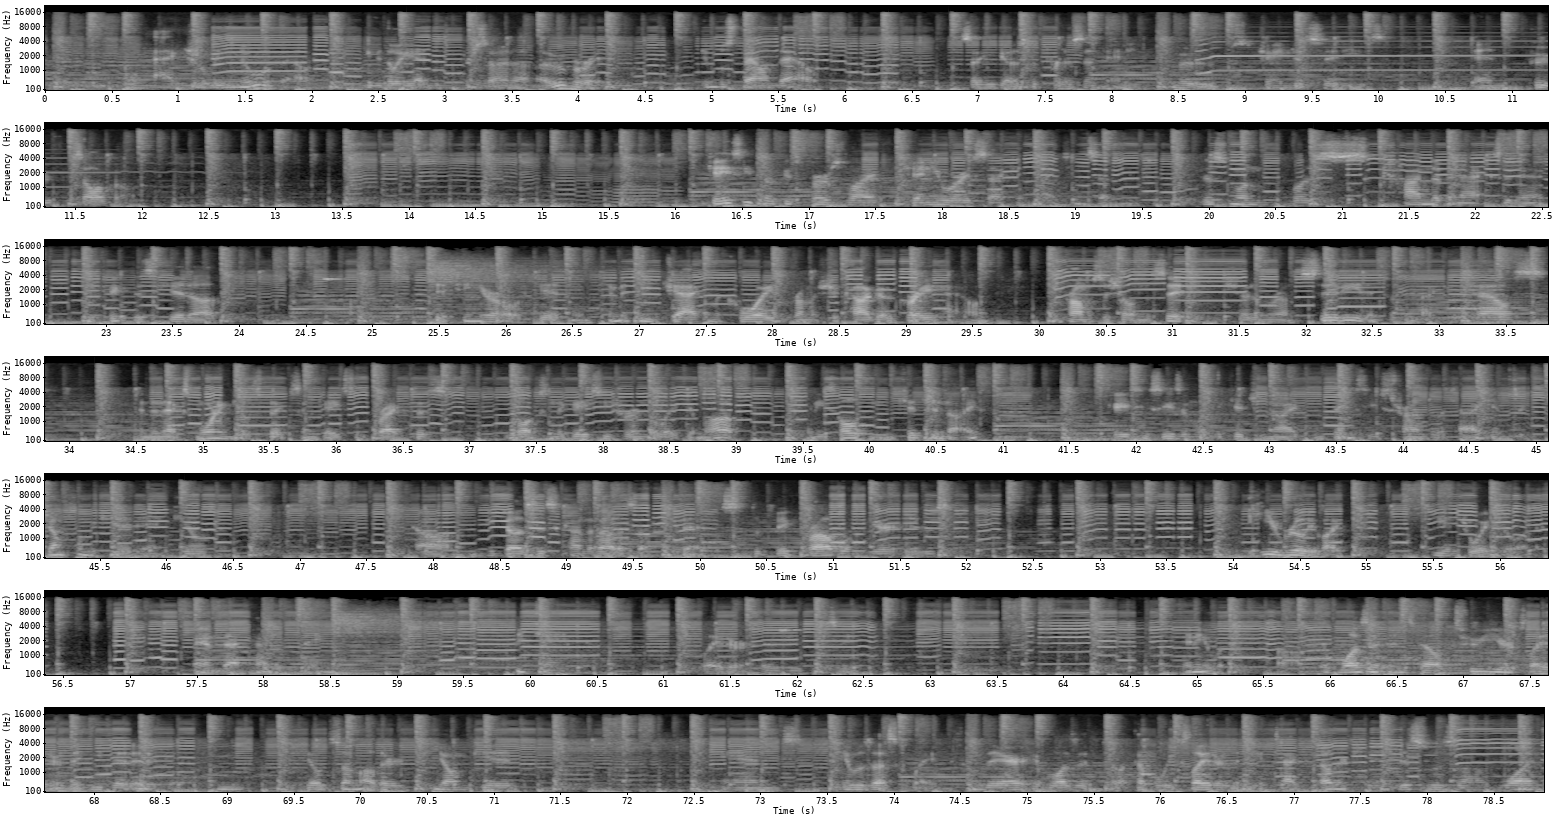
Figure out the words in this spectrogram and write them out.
actually knew about even though he had this persona over it. It was found out. So he goes to prison and he moves, changes cities, and poof, it's all gone. Gacy took his first wife January 2nd, 1970. This one was kind of an accident. He picked this kid up, 15 year old kid named Timothy Jack McCoy from a Chicago Greyhound, and promised to show him the city. He showed him around the city, then took him back to his house. And the next morning, he was fixing Gacy breakfast. He walks into Gacy's room to wake him up, and he's holding a kitchen knife. Gacy sees him with the kitchen knife and thinks he's trying to attack him, so he jumps on the kid and kills him. Um, he does this kind of out of self-defense. The big problem here is he really liked it. He enjoyed doing it, and that kind of thing became later, as you can see. Anyway, uh, it wasn't until two years later that he did it. He killed some other young kid, it was escalating. From there, it wasn't until a couple weeks later that he attacked another kid. This was uh, one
